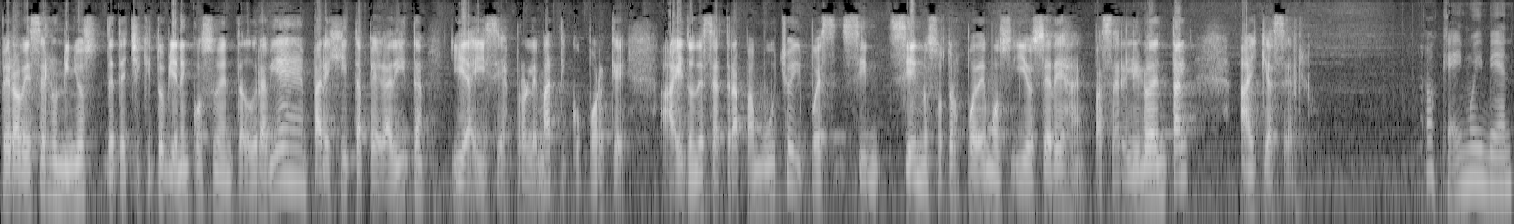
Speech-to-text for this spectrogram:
Pero a veces los niños desde chiquitos vienen con su dentadura bien parejita, pegadita, y ahí sí es problemático, porque ahí es donde se atrapa mucho y pues si, si nosotros podemos y ellos se dejan pasar el hilo dental, hay que hacerlo. Ok, muy bien.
